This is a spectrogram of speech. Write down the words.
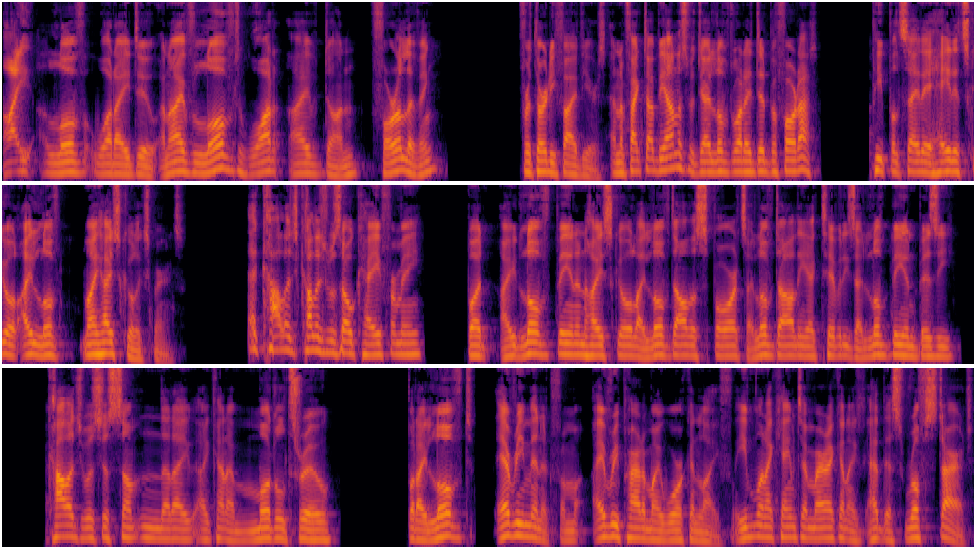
I love what I do, and I've loved what I've done for a living for 35 years. And in fact, I'll be honest with you, I loved what I did before that. People say they hated school. I loved my high school experience. At college, college was okay for me, but I loved being in high school. I loved all the sports. I loved all the activities. I loved being busy. College was just something that I, I kind of muddled through, but I loved every minute from every part of my working life. Even when I came to America and I had this rough start,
